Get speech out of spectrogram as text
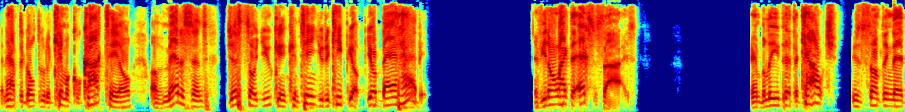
and have to go through the chemical cocktail of medicines just so you can continue to keep your, your bad habit. If you don't like to exercise and believe that the couch is something that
